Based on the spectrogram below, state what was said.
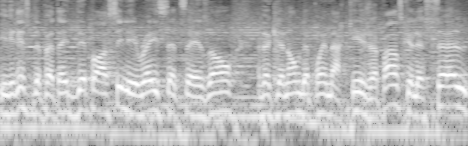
Ils risquent de peut-être dépasser les Rays cette saison avec le nombre de points marqués. Je pense que le seul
